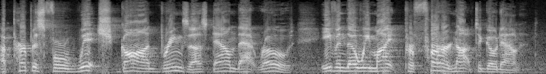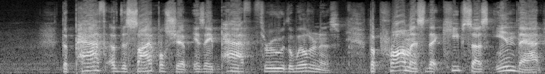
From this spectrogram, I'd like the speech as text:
a purpose for which God brings us down that road, even though we might prefer not to go down it. The path of discipleship is a path through the wilderness. The promise that keeps us in that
